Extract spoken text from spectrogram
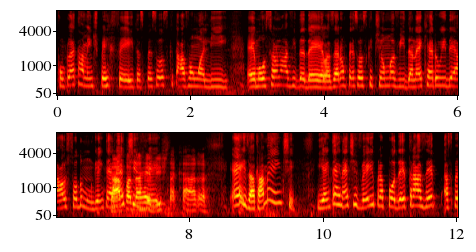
completamente perfeita. As pessoas que estavam ali é, mostrando a vida delas eram pessoas que tinham uma vida, né, que era o ideal de todo mundo. E a internet capa da veio... revista cara. É, exatamente. E a internet veio para poder trazer as pessoas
